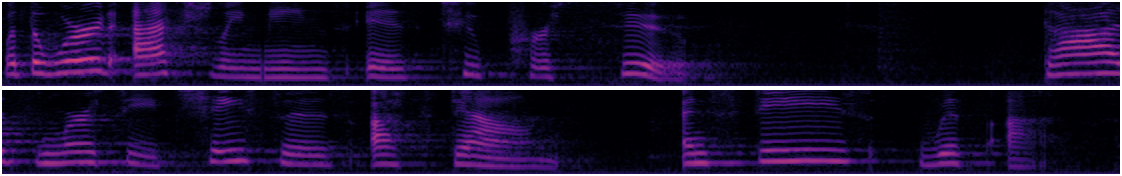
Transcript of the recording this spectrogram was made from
What the word actually means is to pursue. God's mercy chases us down and stays with us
